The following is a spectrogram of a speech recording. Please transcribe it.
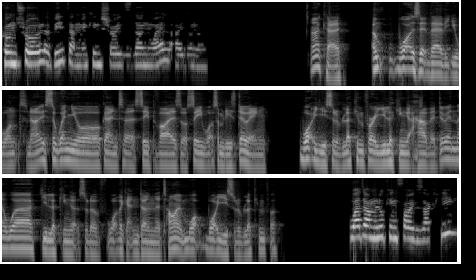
control a bit and making sure it's done well. I don't know. Okay. And what is it there that you want to know? So when you're going to supervise or see what somebody's doing, what are you sort of looking for? Are you looking at how they're doing their work? Are you looking at sort of what they're getting done in their time? What what are you sort of looking for? What I'm looking for exactly?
